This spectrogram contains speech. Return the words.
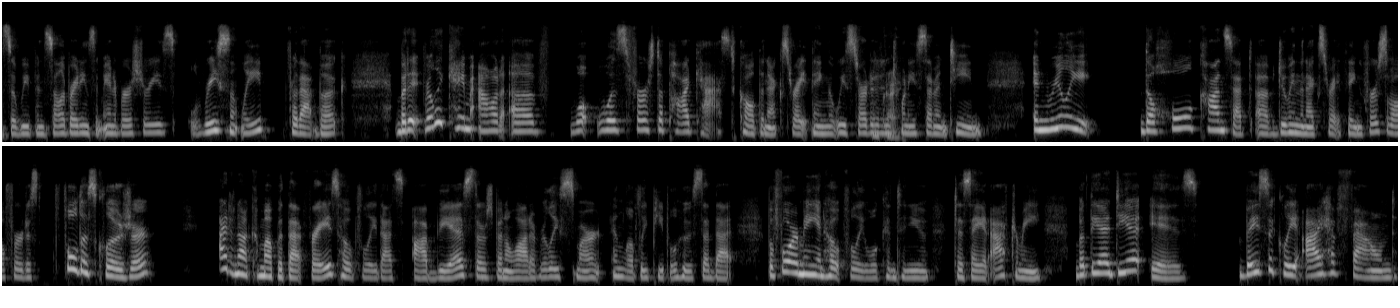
So, we've been celebrating some anniversaries recently for that book. But it really came out of what was first a podcast called The Next Right Thing that we started okay. in 2017. And really, the whole concept of doing the next right thing, first of all, for just full disclosure, I did not come up with that phrase. Hopefully, that's obvious. There's been a lot of really smart and lovely people who said that before me, and hopefully will continue to say it after me. But the idea is basically, I have found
